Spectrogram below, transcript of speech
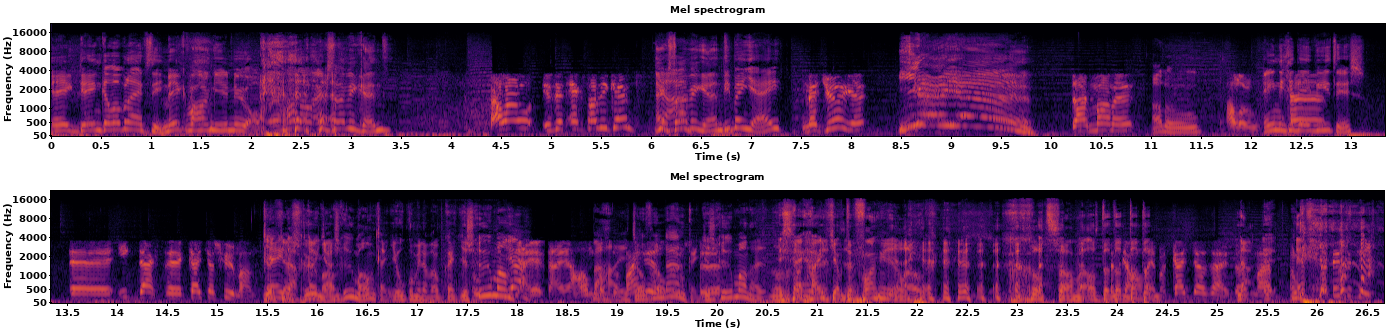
Ik denk al, waar blijft hij? Nick, we hangen je nu op. Eh, hallo, extra weekend. Hallo, is dit extra weekend? Extra weekend. Wie ben jij? Met Jurgen. Jurjen! Dag mannen. Hallo. Hallo. Enig idee wie het is? Eh, ik dacht eh, Katja Schuurman. Jij Katja dacht Katja Schuurman. Schuurman. Katja, hoe kom je nou op Katja Schuurman? Ja, ja, ja, hand Waar op de je het over vangrail, vandaan? dus, Katja eh, Schuurman. Is zijn handje op de vangrail ook? Godsamme. Als dat, dat, kan dat, alleen dat, maar Katja zijn, toch? Nou, maar dat is het niet.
